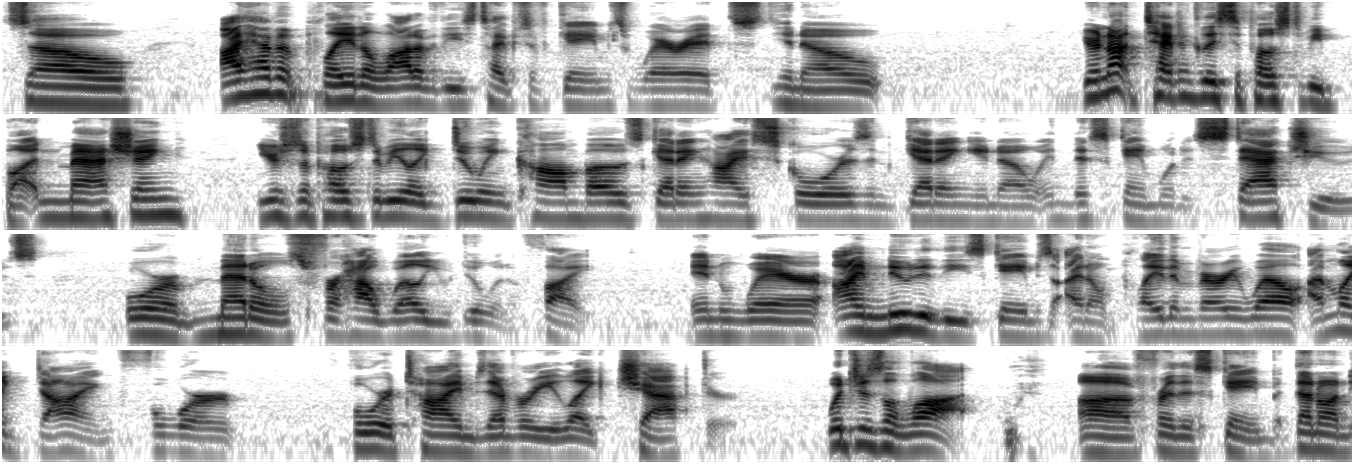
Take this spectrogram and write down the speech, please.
So I haven't played a lot of these types of games where it's, you know, you're not technically supposed to be button mashing. You're supposed to be like doing combos, getting high scores, and getting, you know, in this game, what is statues or medals for how well you do in a fight. And where I'm new to these games, I don't play them very well. I'm like dying four four times every like chapter, which is a lot uh, for this game. But then on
